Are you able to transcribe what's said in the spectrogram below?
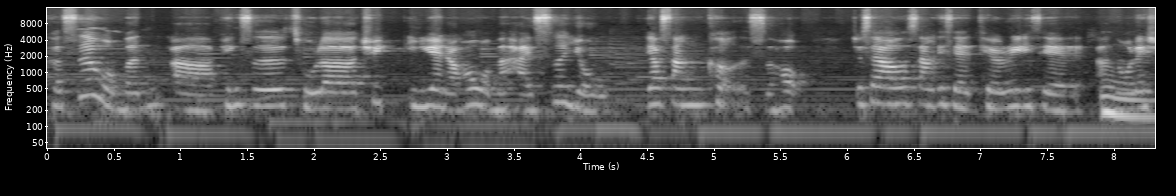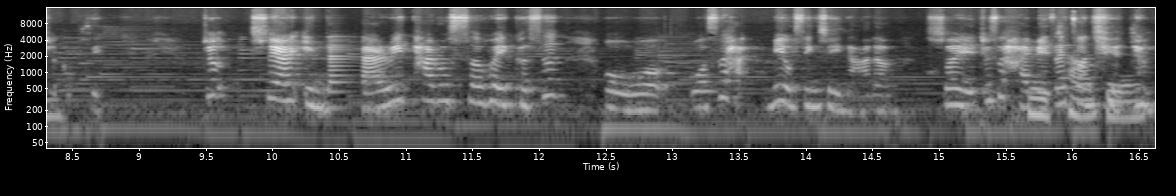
可是我们啊、呃、平时除了去医院，然后我们还是有要上课的时候，就是要上一些 theory 一些、uh, knowledge 的东西。嗯、就虽然 indirectly 踏入社会，可是我我我是还没有薪水拿的，所以就是还没在赚钱这样。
